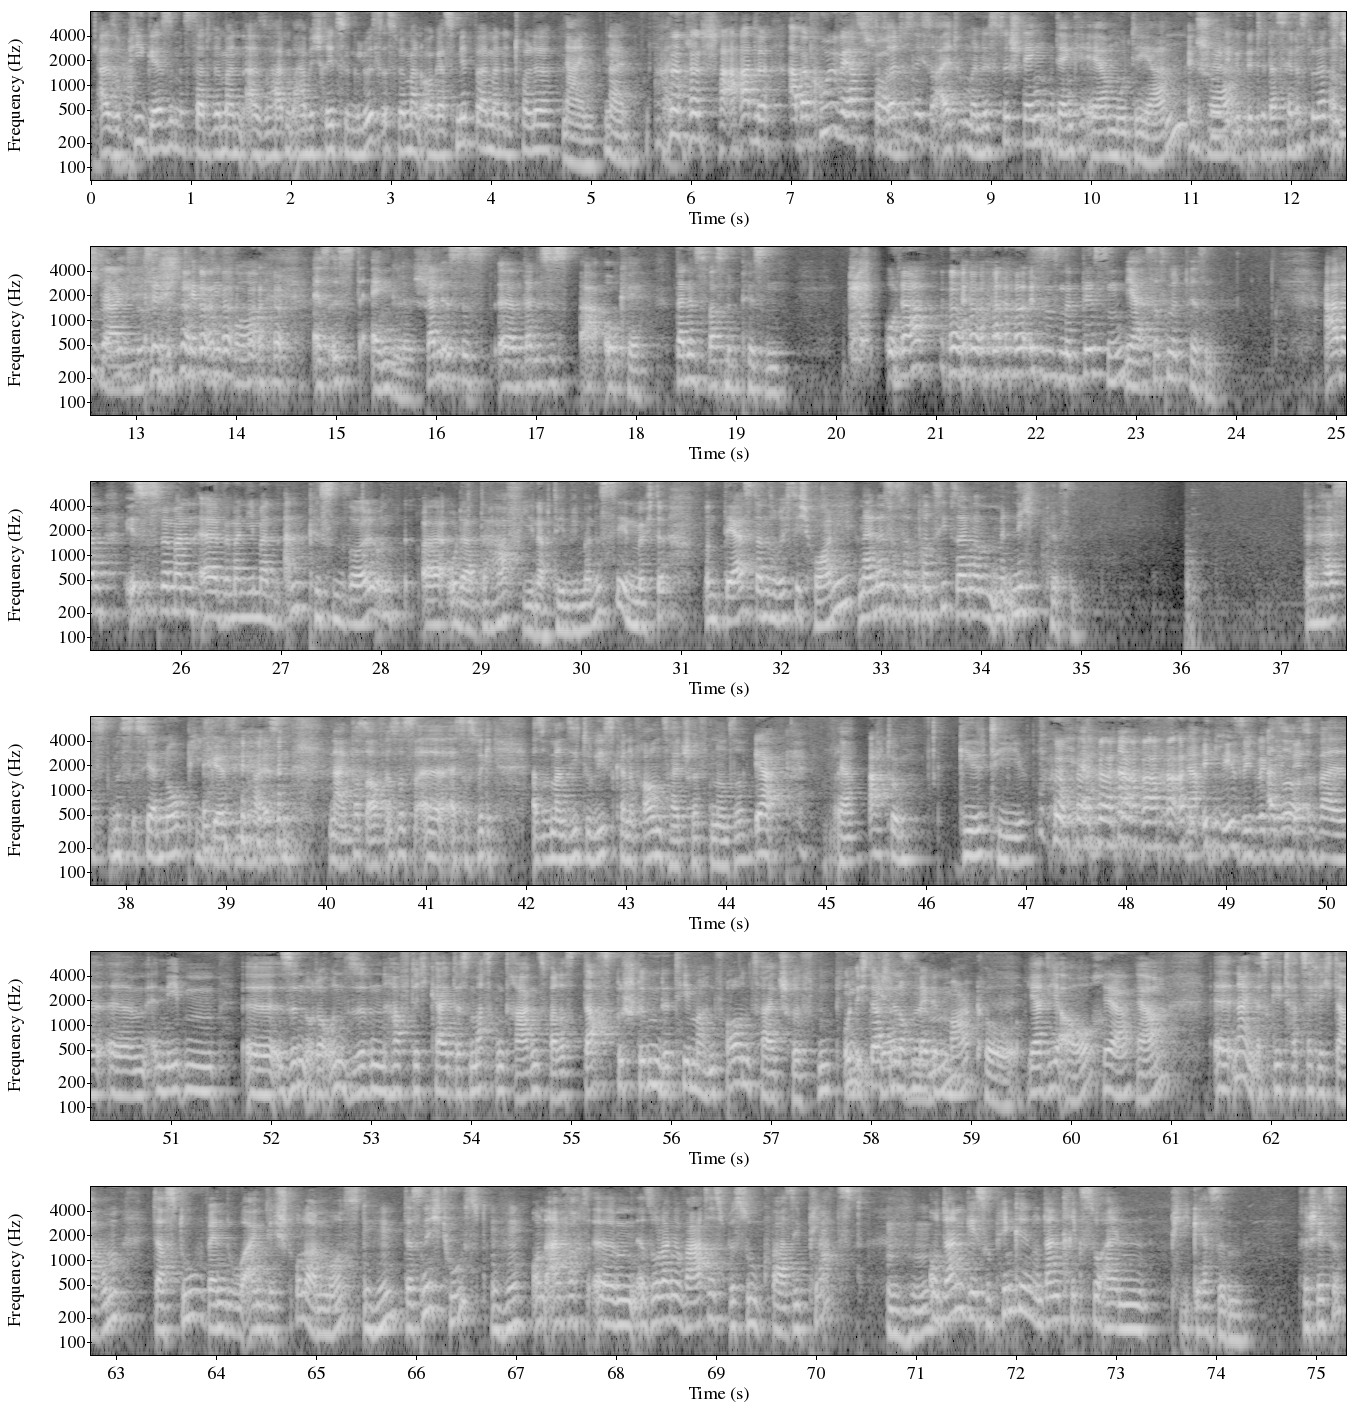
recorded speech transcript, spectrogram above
Also Pi-Gasm ist das, wenn man, also habe hab ich Rätsel gelöst, ist, wenn man orgasmiert, weil man eine tolle... Nein. Nein. Schade. Aber cool wäre es du schon. solltest nicht so althumanistisch denken, denke eher modern. Entschuldige Ja. bitte, das hättest du dazu sagen müssen. stelle dir vor, es ist Englisch. Dann ist es, ähm, dann ist es, ah, okay. Dann ist es was mit Pissen. Oder? ist es mit Pissen? Ja, es ist mit Pissen. Ah, dann ist es, wenn man, äh, wenn man jemanden anpissen soll und, äh, oder darf, je nachdem, wie man es sehen möchte. Und der ist dann so richtig horny, Nein, es ist im Prinzip, sagen wir, mit Nicht-Pissen. dann heißt es, müsste es ja No-Pi-Gasm heißen. Nein, pass auf, es ist, äh, es ist wirklich, also man sieht, du liest keine Frauenzeitschriften und so. Ja, Ja. Achtung, guilty. Ich lese ich wirklich Also, nicht. weil ähm, neben äh, Sinn oder Unsinnhaftigkeit des Maskentragens war das das bestimmende Thema in Frauenzeitschriften. Und ich dachte noch Gasm. Meghan Markle. Ja, die auch. Ja. ja. Äh, nein, es geht tatsächlich darum, dass du, wenn du eigentlich strullern musst, Mhm. das nicht tust und einfach ähm, so lange wartest, bis du quasi platzt. Mhm. Und dann gehst du pinkeln und dann kriegst du einen Pigasm. Verstehst du?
